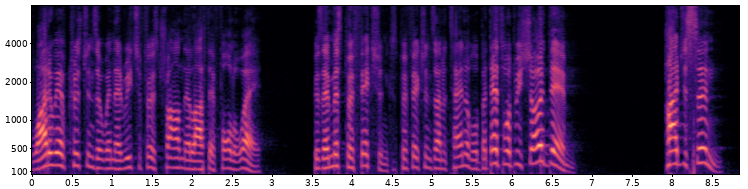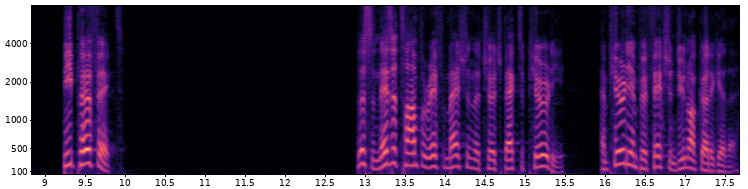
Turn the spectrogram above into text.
Why do we have Christians that when they reach the first trial in their life, they fall away? Because they miss perfection, because perfection is unattainable. But that's what we showed them. Hide your sin, be perfect. Listen, there's a time for reformation in the church back to purity. And purity and perfection do not go together.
